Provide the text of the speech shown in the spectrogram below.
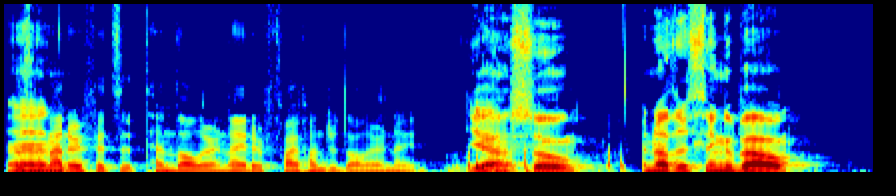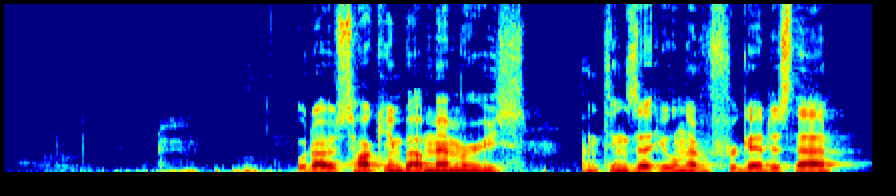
Doesn't And- matter if it's a ten dollar a night or five hundred dollar a night. yeah. So another thing about what I was talking about memories and things that you'll never forget is that,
